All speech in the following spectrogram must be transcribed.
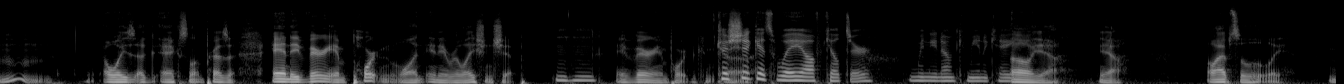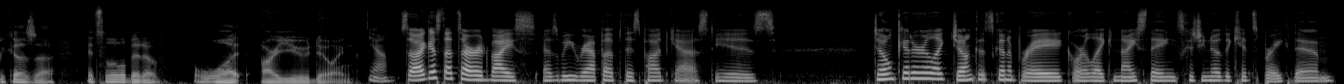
mm. always an excellent present and a very important one in a relationship Mm-hmm. a very important com- Because uh, shit gets way off kilter when you don't communicate. oh yeah yeah oh absolutely because uh it's a little bit of what are you doing yeah. So I guess that's our advice as we wrap up this podcast is don't get her like junk that's going to break or like nice things because you know the kids break them.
